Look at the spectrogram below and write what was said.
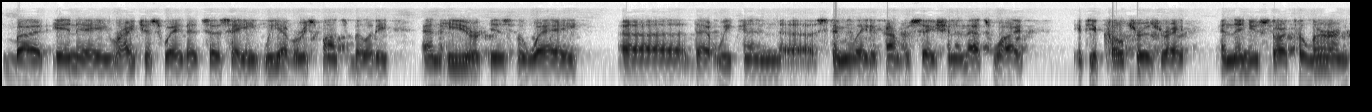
but in a righteous way that says, hey, we have a responsibility, and here is the way uh, that we can uh, stimulate a conversation. And that's why if your culture is right, and then you start to learn,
